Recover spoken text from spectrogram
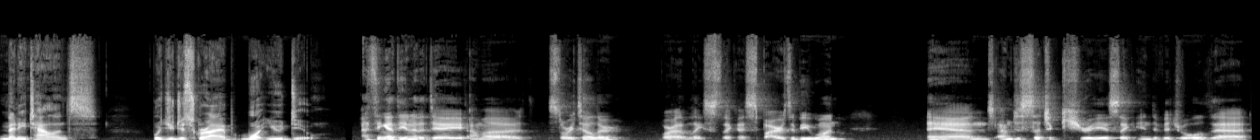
many talents, would you describe what you do? I think at the end of the day, I'm a storyteller, or at least like aspire to be one and i'm just such a curious like individual that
